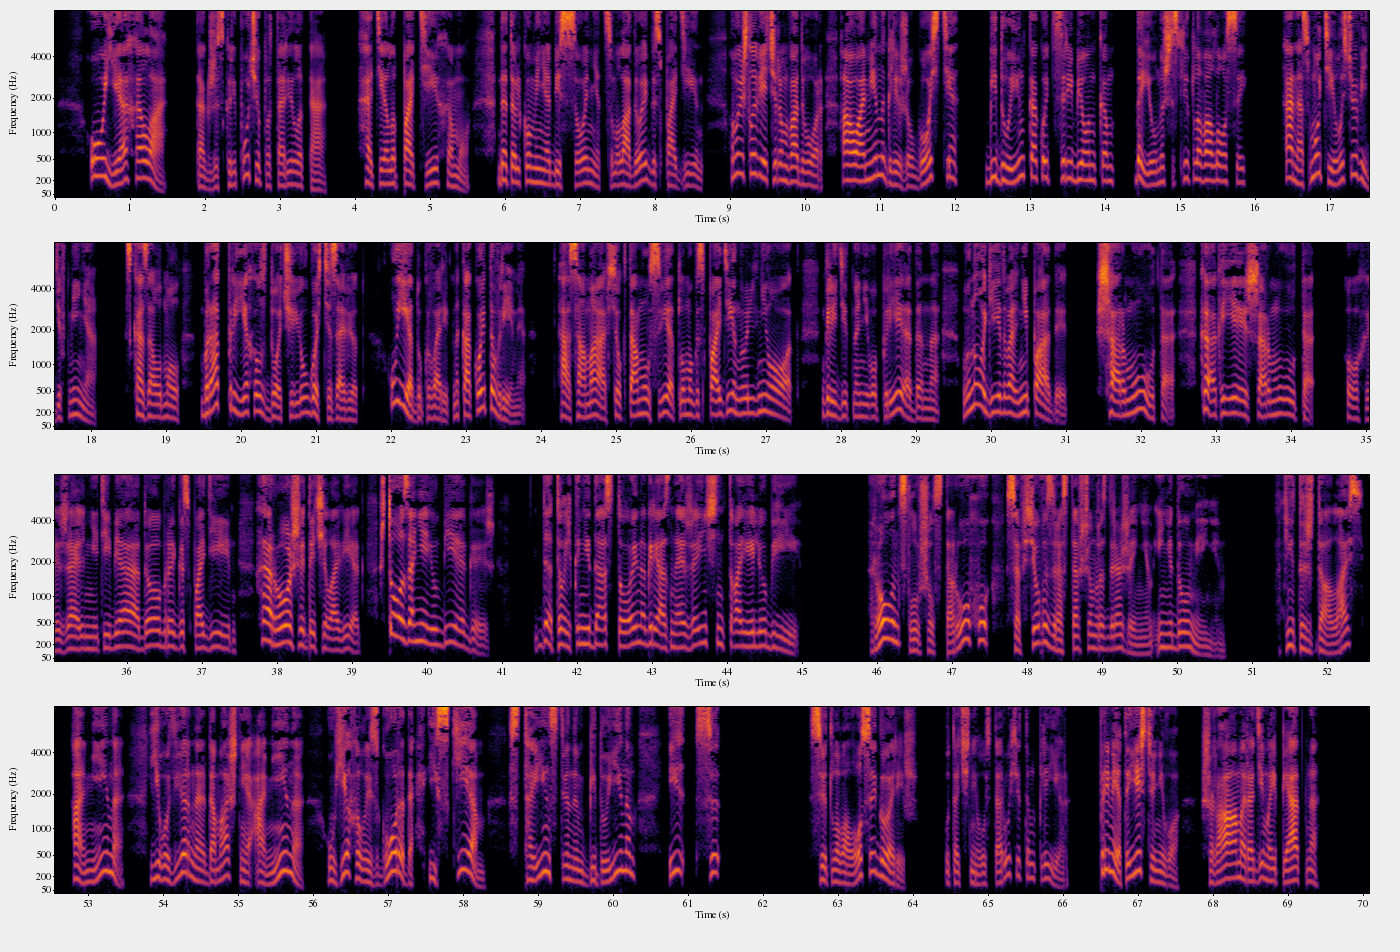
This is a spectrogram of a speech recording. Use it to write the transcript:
Уехала!» — также скрипуче повторила та. «Хотела по-тихому. Да только у меня бессонница, молодой господин. Вышла вечером во двор, а у Амины, гляжу, гости бедуин какой-то с ребенком, да юноша светловолосый. Она смутилась, увидев меня. Сказал, мол, брат приехал с дочерью, гости зовет. Уеду, говорит, на какое-то время. А сама все к тому светлому господину льнет, глядит на него преданно, в ноги едва не падает. Шармута, как есть шармута. Ох, и жаль мне тебя, добрый господин, хороший ты человек, что за ней убегаешь? Да только недостойна грязная женщина твоей любви. Роланд слушал старуху со все возраставшим раздражением и недоумением. Не дождалась? Амина, его верная домашняя Амина, уехала из города и с кем? С таинственным бедуином и с... «Светловолосый, говоришь?» — уточнил у старухи тамплиер. «Приметы есть у него? Шрамы, родимые пятна?»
